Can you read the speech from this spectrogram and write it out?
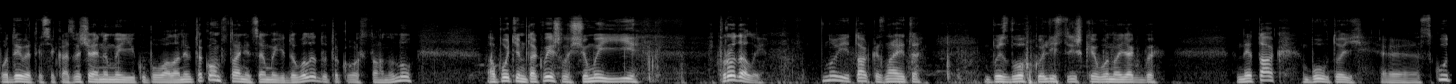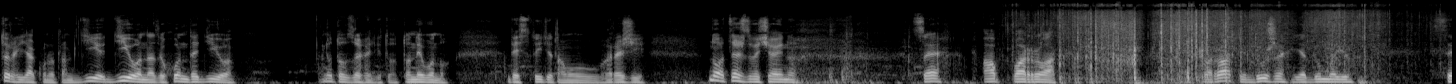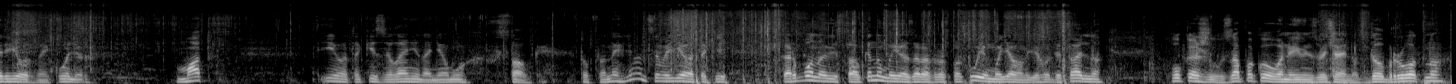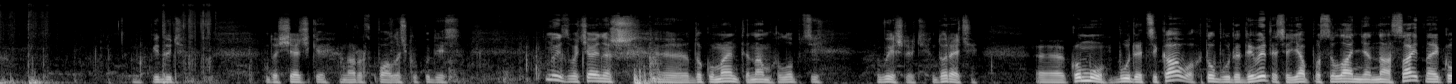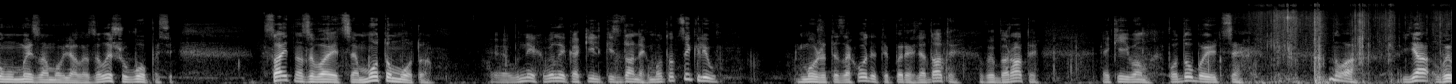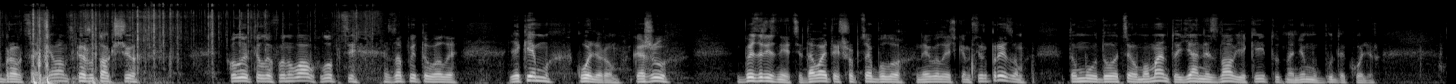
Подивитися, яка. Звичайно, ми її купували не в такому стані, це ми її довели до такого стану. Ну, а потім так вийшло, що ми її продали. Ну і так, знаєте, без двох коліс трішки воно якби не так. Був той е, скутер, як воно там, Dio, назив, Honda Dio. Ну, то взагалі то, то не воно. Десь стоїть там у гаражі. Ну, а це ж, звичайно, це апарат. Апарат і дуже, я думаю, серйозний колір мат. І отакі зелені на ньому вставки. Тобто не глянцеві, є отакі карбонові вставки. Ну, ми його зараз розпакуємо, я вам його детально покажу. Запакований він, звичайно, добротно. Підуть дощечки на розпалочку кудись. Ну і, звичайно ж, е, документи нам хлопці вишлють. До речі, кому буде цікаво, хто буде дивитися, я посилання на сайт, на якому ми замовляли, залишу в описі. Сайт називається Мотомото. В них велика кількість даних мотоциклів. Можете заходити, переглядати, вибирати, який вам подобається. Ну а я вибрав це. Я вам скажу так, що коли телефонував, хлопці запитували, яким кольором. Кажу, без різниці. Давайте, щоб це було невеличким сюрпризом. Тому до цього моменту я не знав, який тут на ньому буде колір.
